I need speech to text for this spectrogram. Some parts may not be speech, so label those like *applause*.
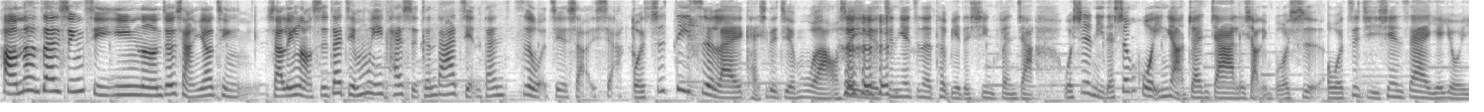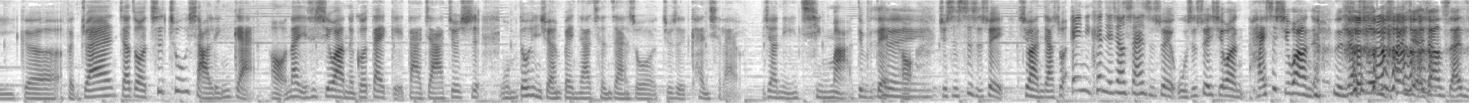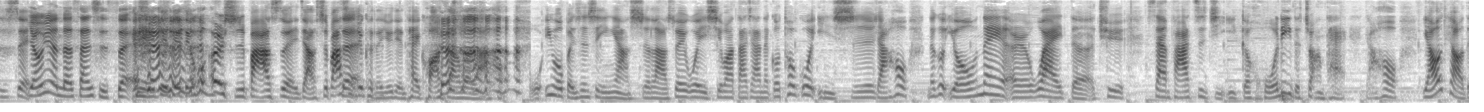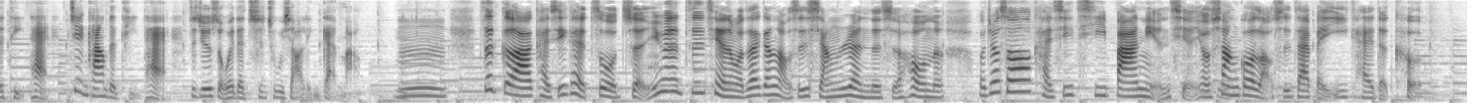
好，那在星期一呢，就想邀请小林老师在节目一开始跟大家简单自我介绍一下。我是第一次来凯西的节目啦，所以也今天真的特别的兴奋。这样，我是你的生活营养专家雷小林博士。我自己现在也有一个粉砖，叫做吃出小灵感哦。那也是希望能够带给大家，就是我们都很喜欢被人家称赞，说就是看起来比较年轻嘛，对不对？哦，就是四十岁希望人家说，哎，你看起来像三十岁；五十岁希望还是希望人家说你看起来像三十岁，*laughs* 永远。的三十岁，*laughs* 对对对，或 *laughs* 二十八岁这样，十八岁就可能有点太夸张了啦。我因为我本身是营养师啦，所以我也希望大家能够透过饮食，然后能够由内而外的去散发自己一个活力的状态，然后窈窕的体态、健康的体态，这就是所谓的吃出小灵感嘛。嗯，这个啊，凯西可以作证，因为之前我在跟老师相认的时候呢，我就说凯西七八年前有上过老师在北医开的课。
